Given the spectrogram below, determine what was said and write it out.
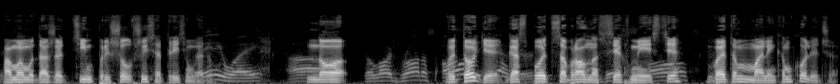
По-моему, даже Тим пришел в 63 году. Но в итоге Господь собрал нас всех вместе в этом маленьком колледже.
